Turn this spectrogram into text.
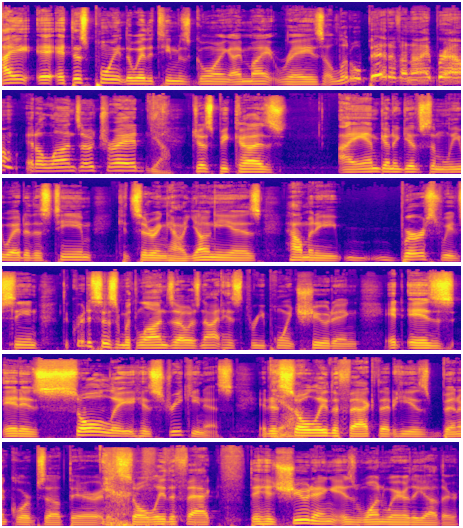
I at this point, the way the team is going, I might raise a little bit of an eyebrow at Alonzo trade. Yeah. just because I am going to give some leeway to this team, considering how young he is, how many bursts we've seen. The criticism with Lonzo is not his three point shooting; it is it is solely his streakiness. It is Yeah. solely the fact that he has been a corpse out there. It is solely the fact that his shooting is one way or the other.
